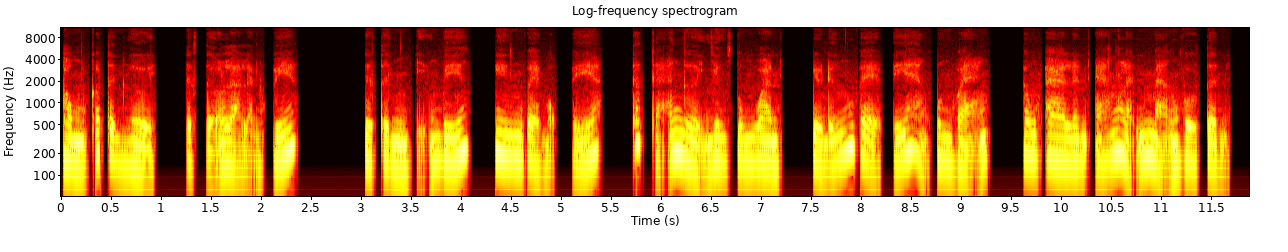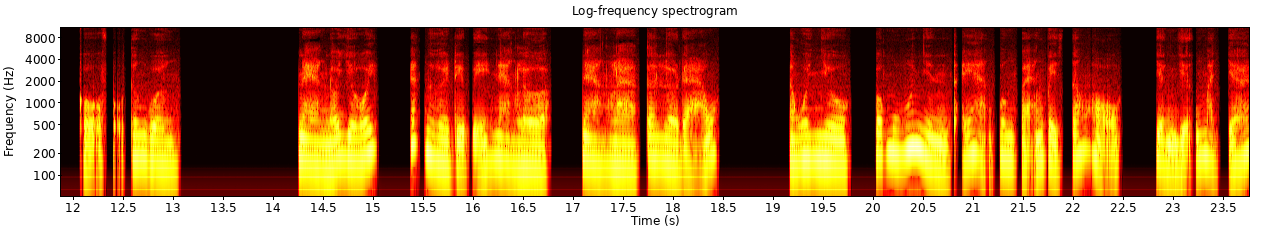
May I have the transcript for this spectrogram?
Không có tình người, thực sự là lạnh huyết. Sự tình diễn biến nghiêng về một phía, tất cả người dân xung quanh đều đứng về phía hàng quân vãn, công khai lên án lãnh mạng vô tình của phụ tướng quân. Nàng nói dối, các người đều bị nàng lừa, nàng là tên lừa đảo. Hạng quân Nhu vốn muốn nhìn thấy hạng quân vãn bị xấu hổ, giận dữ mà chết.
